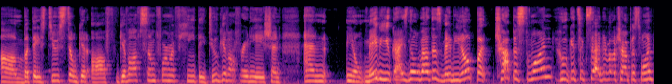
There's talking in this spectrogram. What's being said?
um, but they do still get off give off some form of heat. They do give off radiation. And you know, maybe you guys know about this, maybe you don't, but TRAPPIST 1, who gets excited about TRAPPIST 1?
